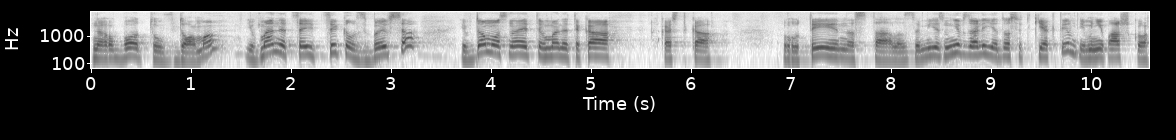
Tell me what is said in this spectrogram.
на роботу вдома, і в мене цей цикл збився. І вдома, знаєте, в мене така якась така рутина стала, заміс. Мені взагалі я досить такий активний, мені важко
